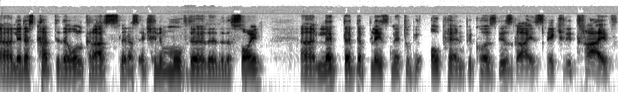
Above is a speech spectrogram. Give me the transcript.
Uh, let us cut the old grass. Let us actually move the the, the soil. Uh, let, let the place need to be open because these guys they actually thrive.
